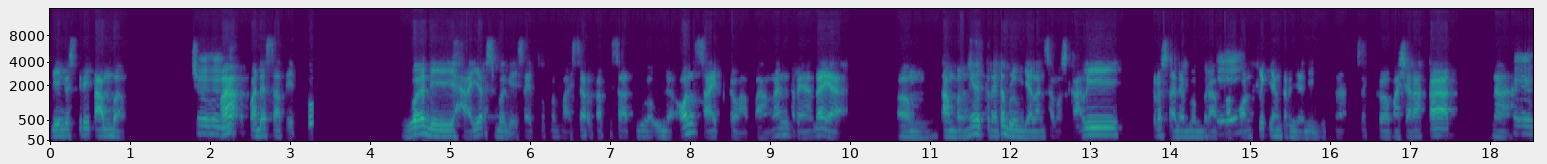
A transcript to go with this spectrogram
di industri tambang. Cuma hmm. pada saat itu gue di hire sebagai site supervisor tapi saat gue udah on site ke lapangan ternyata ya um, tambangnya ternyata belum jalan sama sekali terus ada beberapa okay. konflik yang terjadi juga ke masyarakat nah mm.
